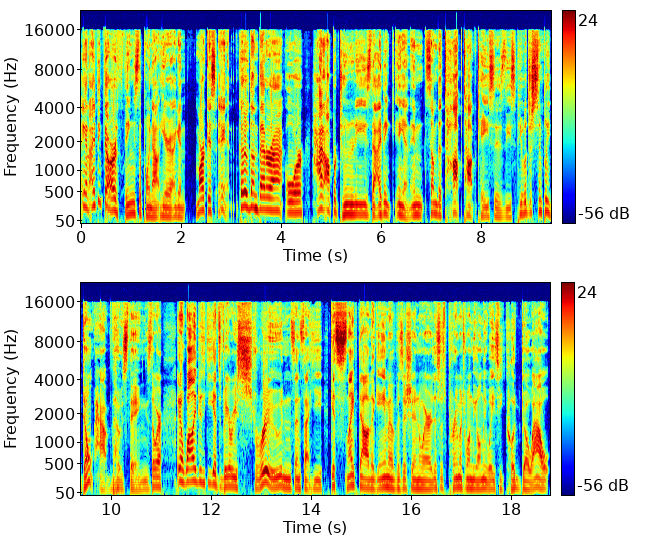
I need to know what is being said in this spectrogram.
again, I think there are things to point out here. Again, Marcus again could have done better at or had opportunities that I think again in some of the top top cases these people just simply don't have those things. Where you know while I do think he gets very screwed in the sense that he gets sniped out of the game in a position where this was pretty much one of the only ways he could go out.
